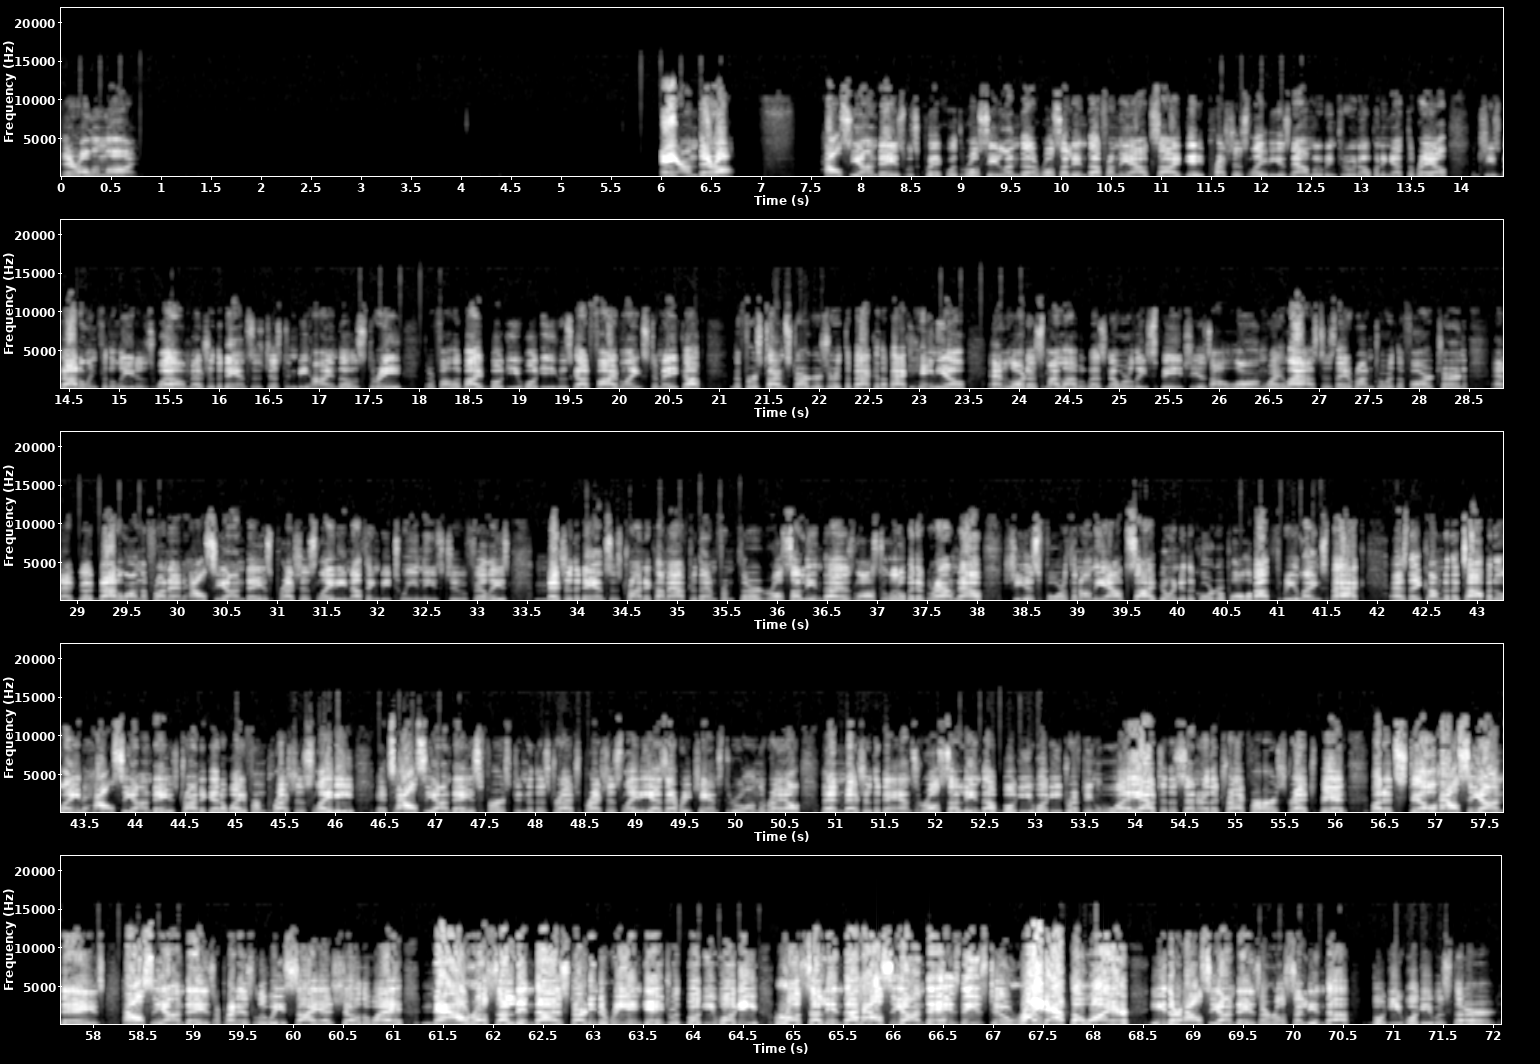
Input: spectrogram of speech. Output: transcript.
They're all in line. And they're up. Halcyon Days was quick with Rosalinda, Rosalinda from the outside gate. Precious Lady is now moving through an opening at the rail, and she's battling for the lead as well. Measure the Dance is just in behind those three. They're followed by Boogie Woogie, who's got five lengths to make up. And the first time starters are at the back of the pack, Genio and Lourdes, my love, who has no early speed. She is a long way last as they run toward the far turn, and a good battle on the front end. Halcyon Days, Precious Lady, nothing between these two fillies. Measure the Dance is trying to come after them from third. Rosalinda has lost a little bit of ground now. She is fourth and on the outside going to the quarter pole, about three lengths back as they come to the top of the lane. Halcyon Days trying to get away from Precious Lady. It's Halcyon Days first into the stretch. Precious Lady has every chance through on the rail. Then measure the dance. Rosalinda, Boogie Woogie drifting way out to the center of the track for her stretch bid, but it's still Halcyon Days. Halcyon Days. Apprentice Luis Saez show the way. Now Rosalinda is starting to re-engage with Boogie Woogie. Rosalinda, Halcyon Days. These two right at the wire. Either Halcyon Days or Rosalinda. Boogie Woogie was third.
